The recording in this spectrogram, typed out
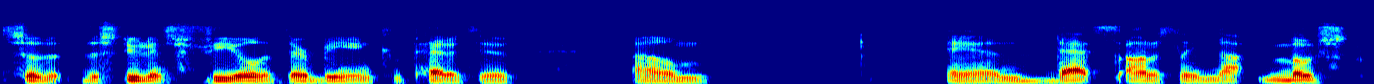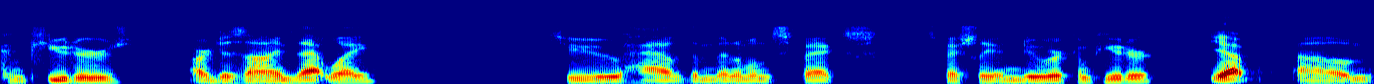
so that the students feel that they're being competitive. Um, and that's honestly not most computers are designed that way to have the minimum specs, especially a newer computer, Yep. um,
